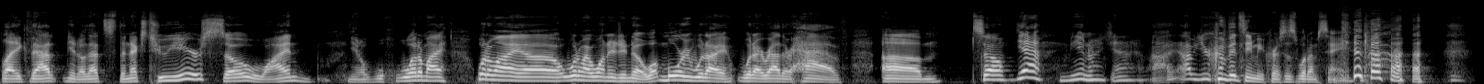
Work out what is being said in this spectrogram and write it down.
like that, you know, that's the next two years. So why? You know what am i what am i uh what am i wanting to know? What more would i would i rather have? Um so yeah you know yeah I, I, you're convincing me chris is what i'm saying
